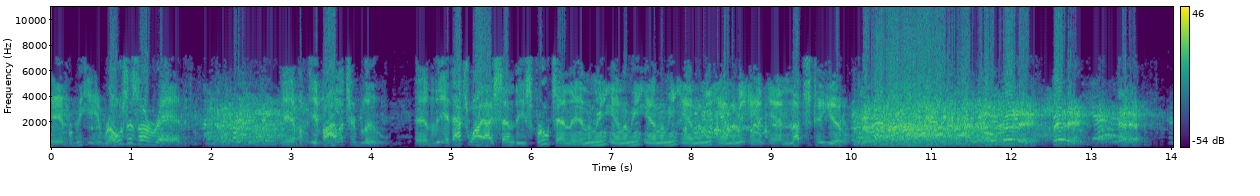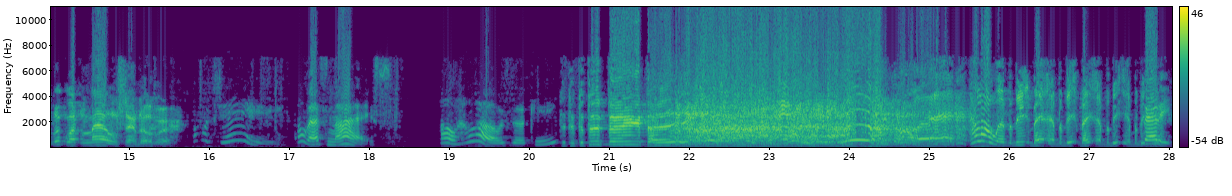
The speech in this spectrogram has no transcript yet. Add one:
every, roses are red. Eh, every, eh, violets are blue. Uh, that's why I send these fruits and enemy, enemy, enemy, enemy, enemy, and, and nuts to you. Oh, Betty! Betty! Look what Mel sent over. Oh, gee. Oh, that's nice. Oh, hello, Zookie. Uh, hello, Betty.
